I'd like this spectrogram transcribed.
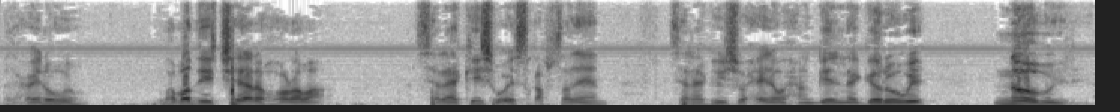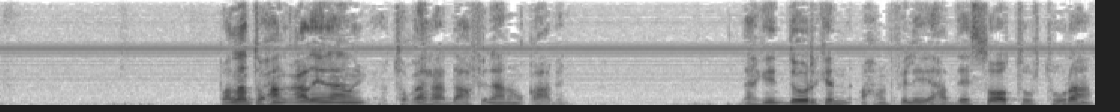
Madaxweynuhu labadii jeere horeba saraakiisha way isqabsadeen saraakiisha waxay waxaanu gelinaa garoowe no buu yidhi. Ballanta waxaan qaaday inaanan tuqara dhaafin aanan qaabin. Laakiin doorkan waxaan filaya hadday soo tuurtuuraan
